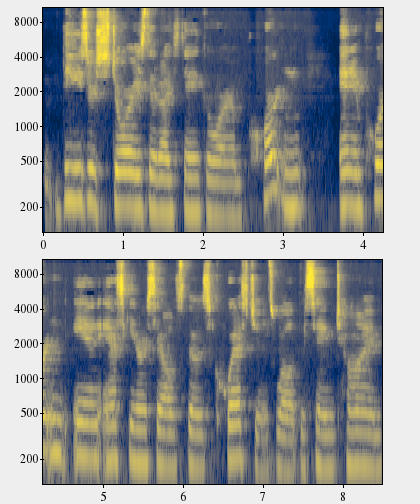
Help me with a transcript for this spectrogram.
these are stories that I think are important and important in asking ourselves those questions while at the same time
